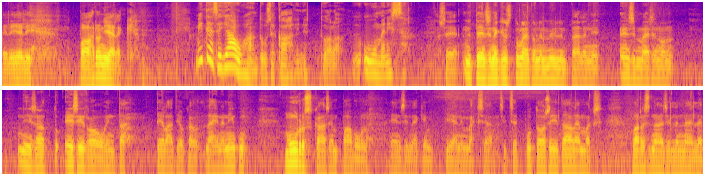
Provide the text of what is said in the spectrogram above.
eli, eli paahdon jälkeen. Miten se jauhaantuu se kahvi nyt tuolla uumenissa? Se, nyt ensinnäkin, jos tulee tuonne myllyn päälle, niin ensimmäisen on niin sanottu esirouhinta, telat, joka lähinnä niin kuin murskaa sen pavun ensinnäkin pienimmäksi ja sitten se putoo siitä alemmaksi varsinaisille näille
